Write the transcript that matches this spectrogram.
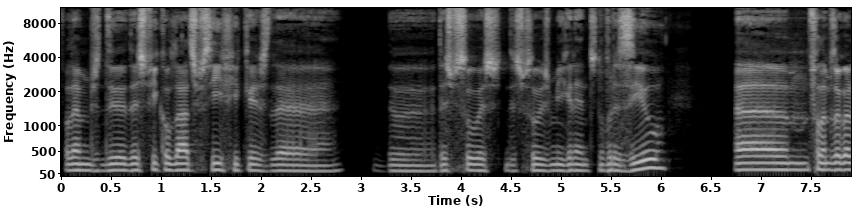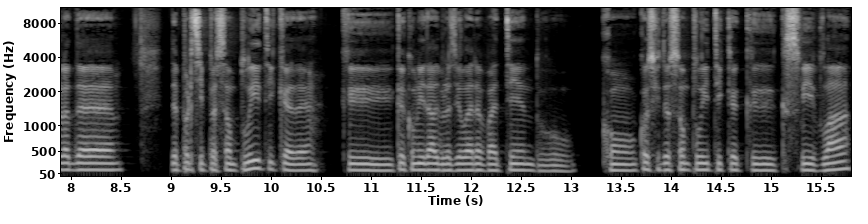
Falamos de, das dificuldades específicas da, de, das, pessoas, das pessoas migrantes do Brasil. Um, falamos agora da, da participação política né, que, que, a comunidade brasileira vai tendo com, com a situação política que, que se vive lá.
